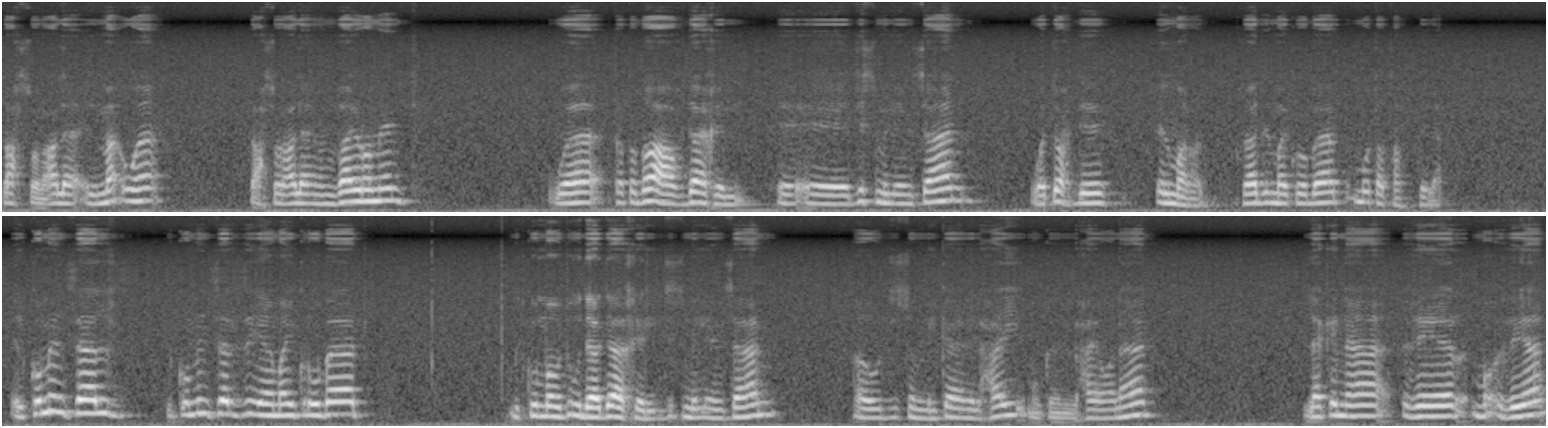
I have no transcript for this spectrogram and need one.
تحصل على المأوى تحصل على environment وتتضاعف داخل آه، آه، جسم الإنسان وتحدث المرض. فهذه الميكروبات متطفلة. ال commensals هي ميكروبات بتكون موجودة داخل جسم الإنسان أو جسم الكائن الحي ممكن الحيوانات لكنها غير مؤذية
